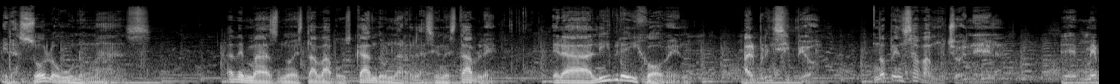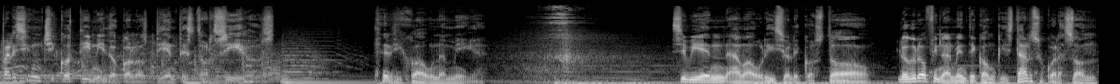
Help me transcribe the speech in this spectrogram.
era solo uno más. Además, no estaba buscando una relación estable. Era libre y joven. Al principio, no pensaba mucho en él. Eh, me parecía un chico tímido con los dientes torcidos, le dijo a una amiga. Si bien a Mauricio le costó, logró finalmente conquistar su corazón,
